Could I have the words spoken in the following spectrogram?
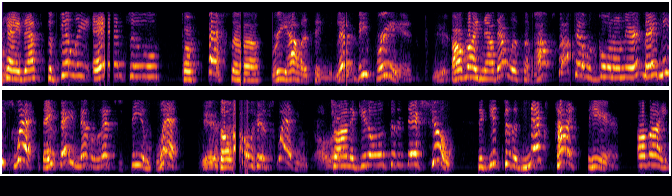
Okay, that's to Philly and to Professor Reality. Let's be friends. Yeah. All right, now that was some hot stuff that was going on there. It made me sweat. They say never let you see him sweat. Yeah. So I'm over here sweating, right. trying to get on to the next show, to get to the next type here. All right,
